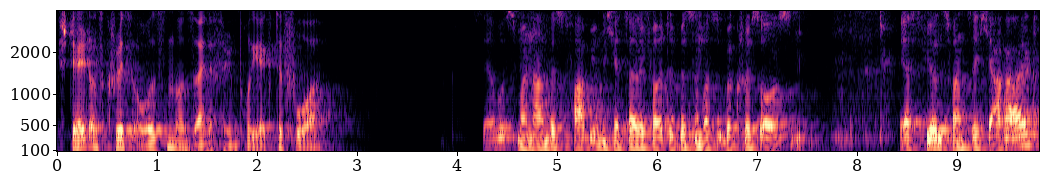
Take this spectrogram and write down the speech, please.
stellt uns Chris Olsen und seine Filmprojekte vor. Servus, mein Name ist Fabi und ich erzähle euch heute ein bisschen was über Chris Olsen. Er ist 24 Jahre alt,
